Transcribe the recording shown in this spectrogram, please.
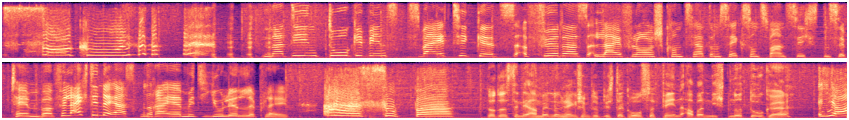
So cool. Nadine, du gewinnst zwei Tickets für das Live Lounge Konzert am 26. September. Vielleicht in der ersten Reihe mit Julian Le Play. Ah, super. Du, du hast in die Anmeldung reingeschrieben, du bist ein großer Fan, aber nicht nur du, gell? Ja,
